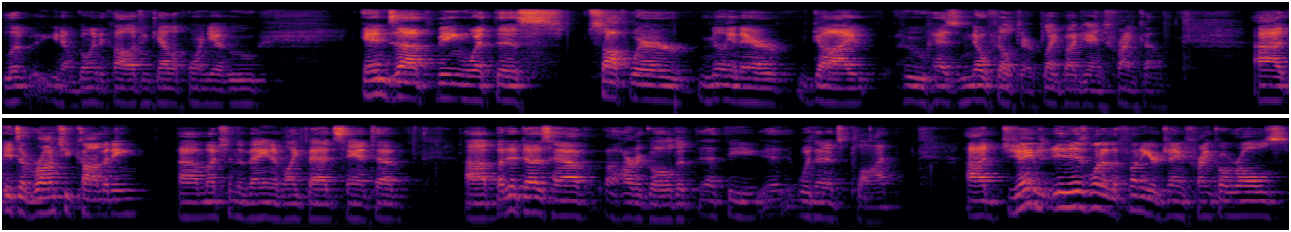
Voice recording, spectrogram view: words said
live, you know, going to college in California who ends up being with this software millionaire guy who has no filter, played by James Franco. Uh, it's a raunchy comedy, uh, much in the vein of like Bad Santa. Uh, but it does have a heart of gold at, at the within its plot. Uh, James, it is one of the funnier James Franco roles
